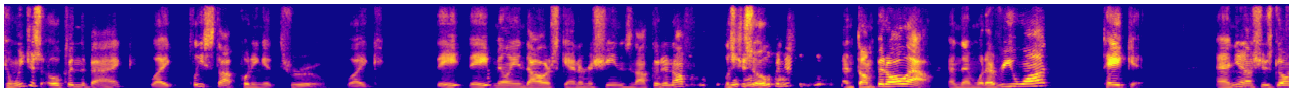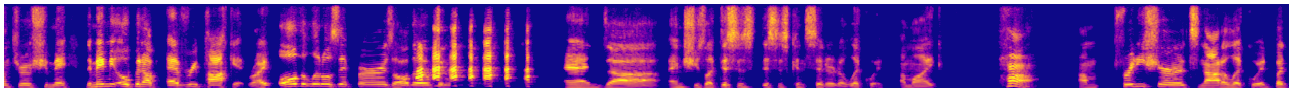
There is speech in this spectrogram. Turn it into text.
can we just open the bag? Like, please stop putting it through. Like, the eight, the eight million dollar scanner machine is not good enough. Let's just open it and dump it all out, and then whatever you want, take it. And you know, she was going through. She made they made me open up every pocket, right? All the little zippers, all the open. and uh, and she's like, "This is this is considered a liquid." I'm like, "Huh." I'm pretty sure it's not a liquid, but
